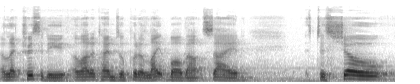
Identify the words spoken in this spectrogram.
electricity. A lot of times they'll put a light bulb outside to show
